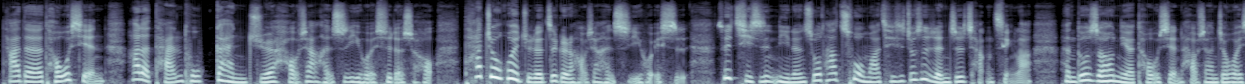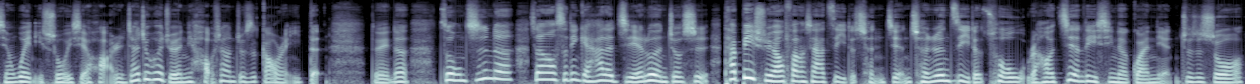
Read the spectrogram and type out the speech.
他的头衔、他的谈吐感觉好好像很是一回事的时候，他就会觉得这个人好像很是一回事。所以其实你能说他错吗？其实就是人之常情啦。很多时候你的头衔好像就会先为你说一些话，人家就会觉得你好像就是高人一等。对，那总。之呢，张奥斯汀给他的结论就是，他必须要放下自己的成见，承认自己的错误，然后建立新的观念。就是说，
